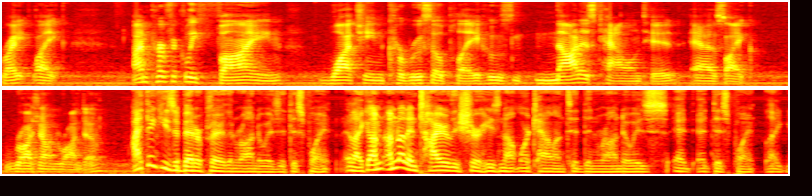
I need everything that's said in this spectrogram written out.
right? Like, I'm perfectly fine watching Caruso play, who's not as talented as like Rajon Rondo. I think he's a better player than Rondo is at this point. Like, I'm, I'm not entirely sure he's not more talented than Rondo is at, at this point. Like,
